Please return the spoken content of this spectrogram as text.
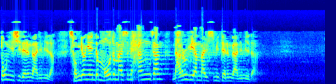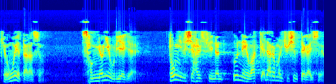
동일시 되는 거 아닙니다. 성경에 있는 모든 말씀이 항상 나를 위한 말씀이 되는 거 아닙니다. 경우에 따라서 성령이 우리에게 동일시할 수 있는 은혜와 깨달음을 주실 때가 있어요.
